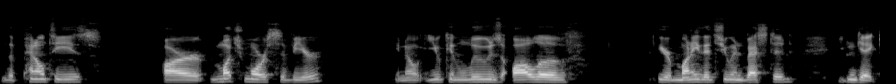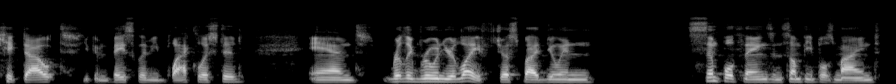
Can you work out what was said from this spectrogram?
the penalties are much more severe. You know, you can lose all of your money that you invested. You can get kicked out. You can basically be blacklisted and really ruin your life just by doing simple things in some people's mind,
